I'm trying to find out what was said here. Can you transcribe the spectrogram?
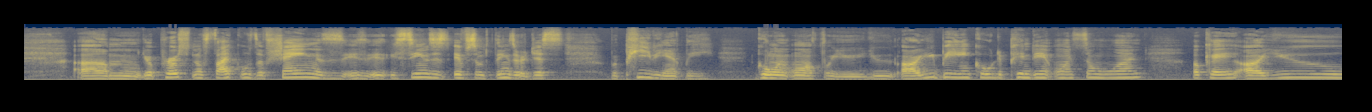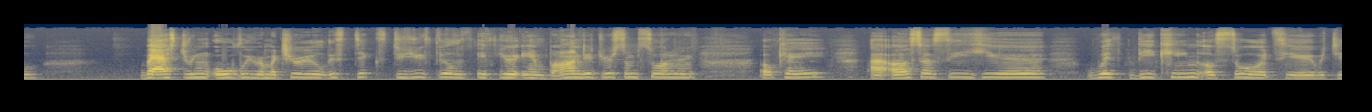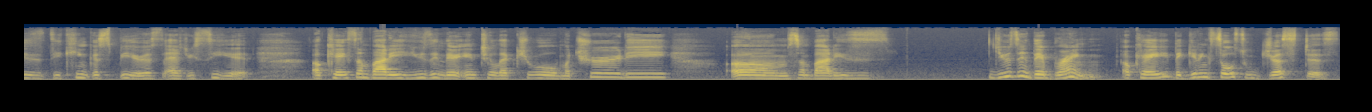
Um, your personal cycles of shame is, is, is, it seems as if some things are just repeatedly going on for you. You are you being codependent on someone? Okay, are you mastering over your materialistics? Do you feel if you're in bondage or some sort of okay? I also see here with the King of Swords here, which is the King of Spears as you see it. Okay, somebody using their intellectual maturity, um, somebody's using their brain, okay? They're getting social justice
